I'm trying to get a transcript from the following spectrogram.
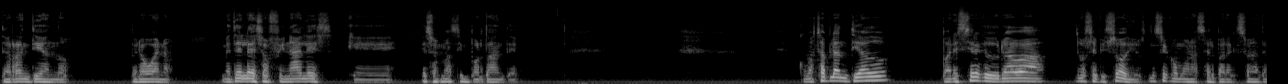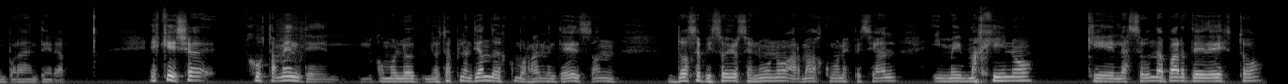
te reentiendo. Pero bueno, meterle a esos finales que eso es más importante. Como está planteado, pareciera que duraba dos episodios. No sé cómo van a hacer para que sea una temporada entera. Es que ya, justamente, como lo, estás planteando, es como realmente es. Son dos episodios en uno, armados como un especial. Y me imagino que la segunda parte de esto,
